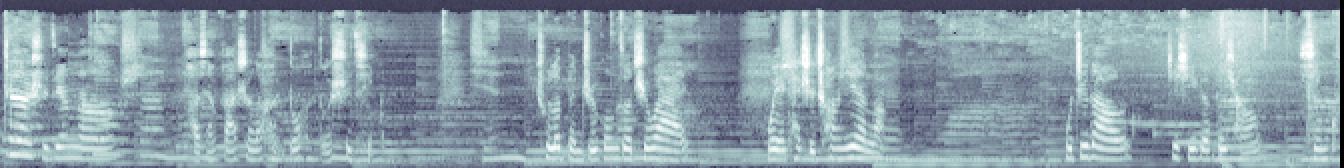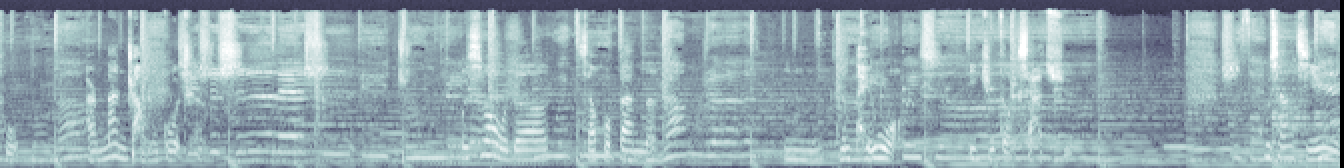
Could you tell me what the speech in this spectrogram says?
这段时间呢，好像发生了很多很多事情。除了本职工作之外，我也开始创业了。我知道这是一个非常辛苦而漫长的过程。我希望我的小伙伴们，嗯，能陪我一直走下去，互相给予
